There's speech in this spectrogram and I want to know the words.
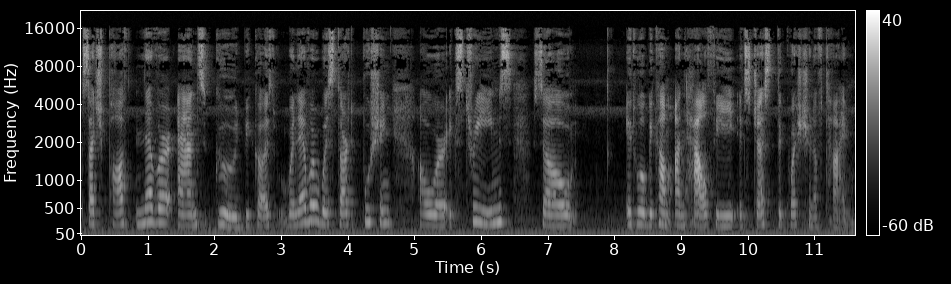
such path never ends good because whenever we start pushing our extremes so it will become unhealthy. It's just the question of time.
